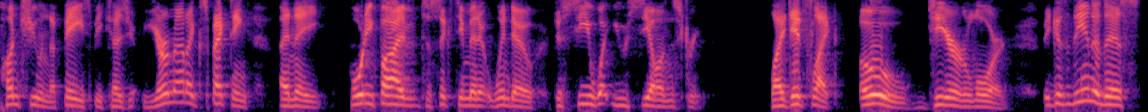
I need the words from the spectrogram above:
punch you in the face because you're not expecting in a 45 to 60 minute window to see what you see on the screen. Like it's like, oh dear lord. Because at the end of this,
